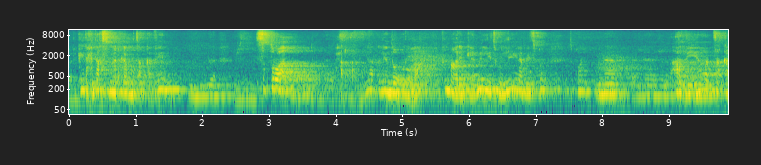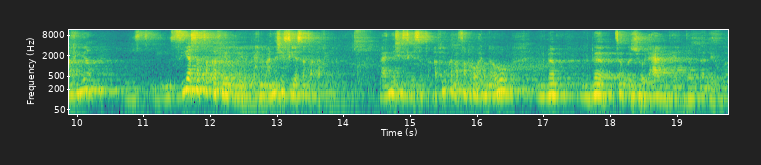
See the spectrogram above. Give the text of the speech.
ولكن حنا خصنا كمثقفين نسطروا واحد الارضيه اللي ندوروها في المغرب كامل اللي تولي إلا بغيت تقول تقول الأرضية الثقافية السياسة الثقافيه المغربيه حنا ما عندناش سياسة ثقافية. ما عندناش سياسة ثقافية وكنعتبروا أنه من باب من باب التوجه العام ديال الدولة اللي هو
